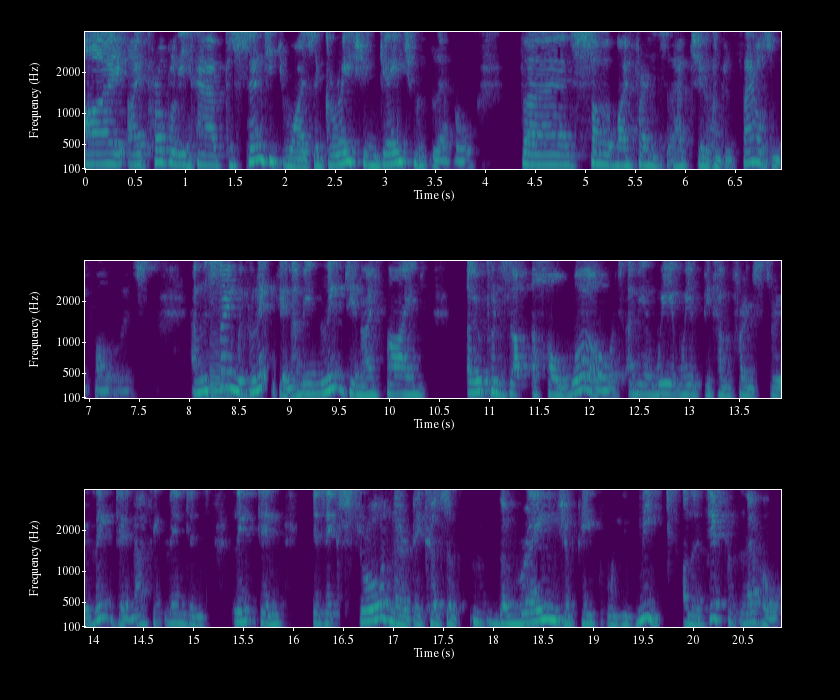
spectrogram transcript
I, I, probably have percentage wise a greater engagement level than some of my friends that have 200,000 followers. And the mm. same with LinkedIn. I mean, LinkedIn, I find opens up the whole world. I mean, we, we've become friends through LinkedIn. I think LinkedIn, LinkedIn is extraordinary because of the range of people you meet on a different level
